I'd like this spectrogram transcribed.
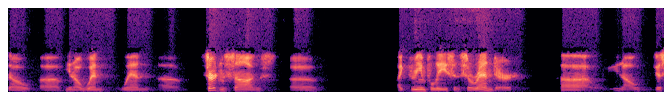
So uh, you know when when uh, certain songs uh, like Dream Police and Surrender, uh, you know, just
